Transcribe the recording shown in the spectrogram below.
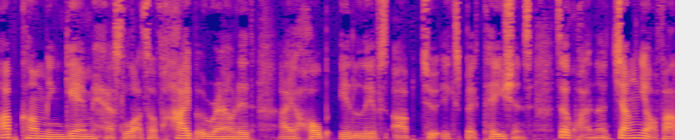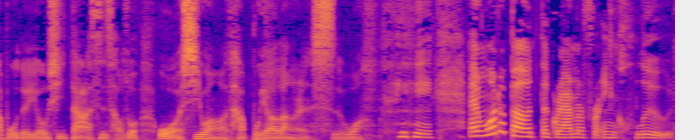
upcoming game has lots of hype around it. I hope it lives up to expectations. 这款呢将要发布的游戏大肆炒作，我希望啊，它不要。 让人失望。And what about the grammar for include?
